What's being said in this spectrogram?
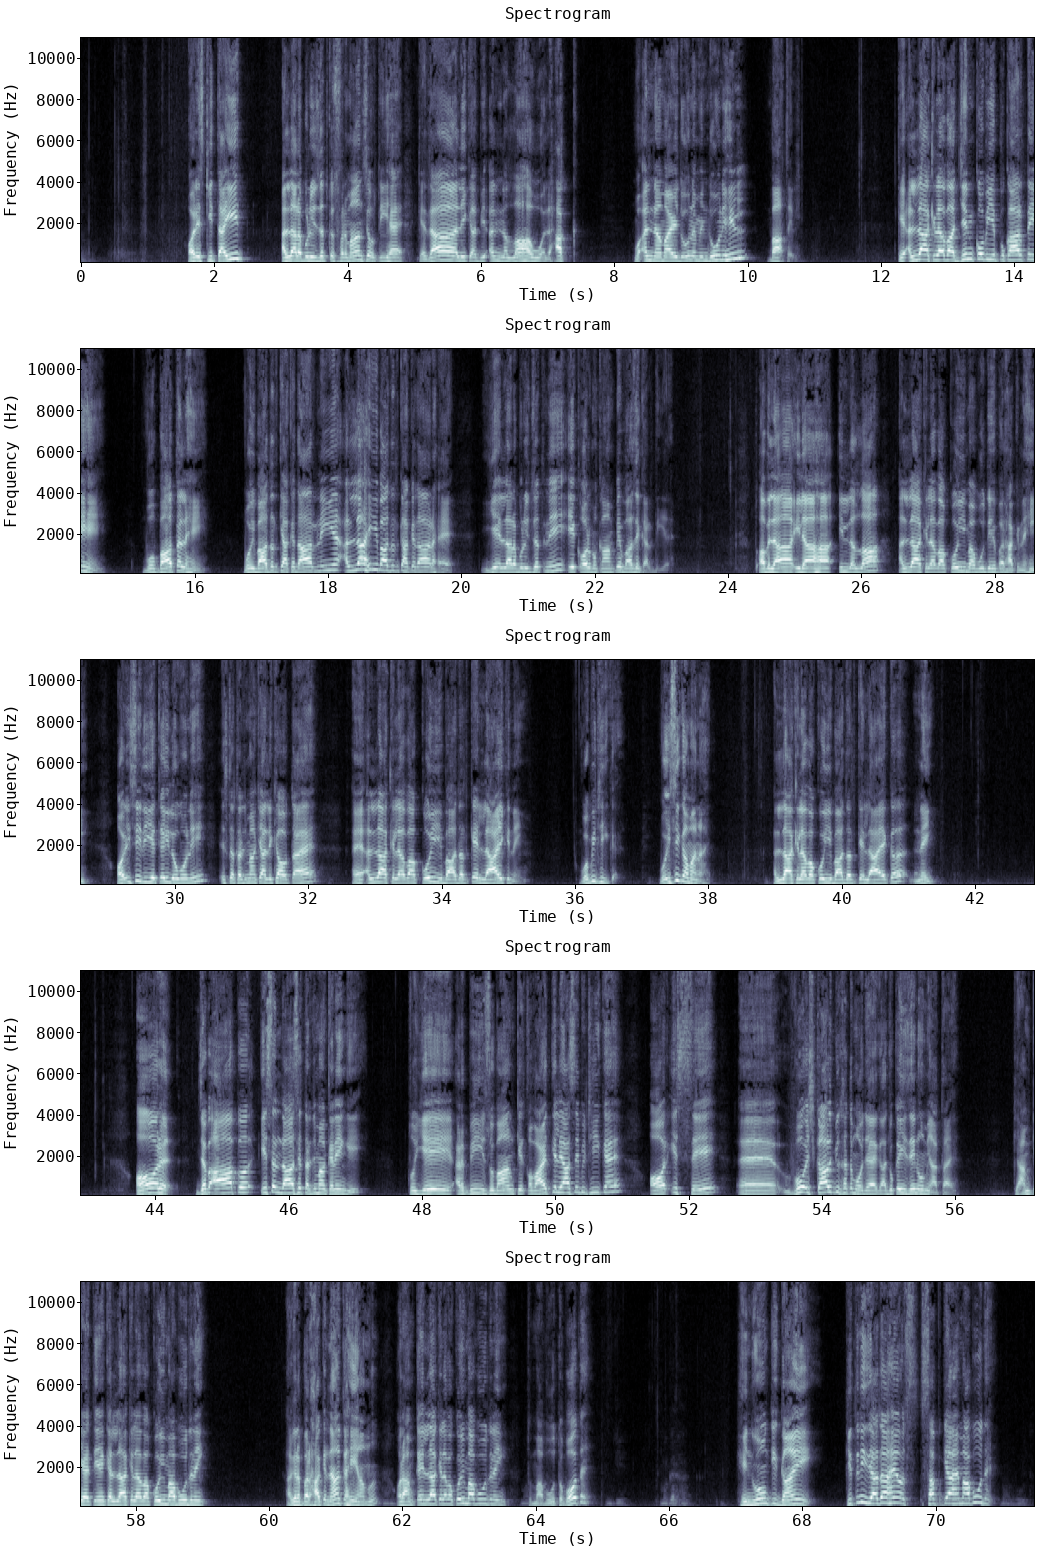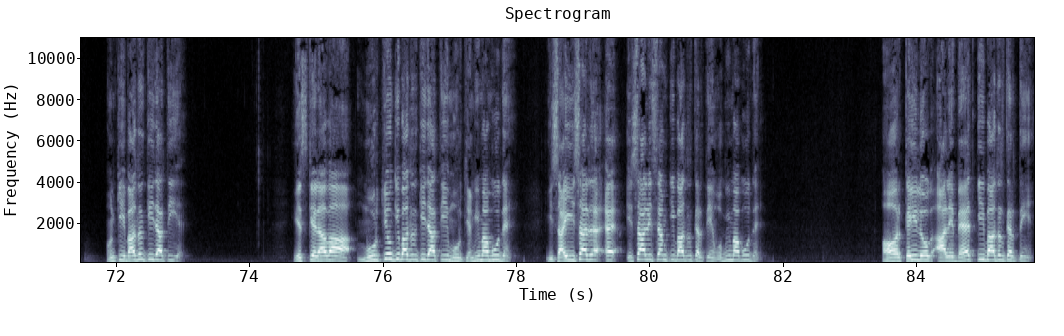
اور اس کی تائید اللہ رب العزت کو فرمان سے ہوتی ہے کہ ذالک بان اللہ هو الحق وان ما يدعون من دونه الباطل۔ کہ اللہ کے علاوہ جن کو بھی یہ پکارتے ہیں، وہ باطل ہیں۔ وہ عبادت کا حقدار نہیں ہے، اللہ ہی عبادت کا حقدار ہے۔ یہ اللہ رب العزت نے ایک اور مقام پہ واضح کر دیا ہے۔ تو اب لا الہ الا اللہ اللہ کے علاوہ کوئی معبود برحق نہیں۔ اور اسی لیے کئی لوگوں نے اس کا ترجمہ کیا لکھا ہوتا ہے؟ اے اللہ کے علاوہ کوئی عبادت کے لائق نہیں۔ وہ بھی ٹھیک ہے۔ وہ اسی کا معنی ہے۔ اللہ کے علاوہ کوئی عبادت کے لائق نہیں۔ اور جب آپ اس انداز سے ترجمہ کریں گے تو یہ عربی زبان کے قواعد کے لحاظ سے بھی ٹھیک ہے اور اس سے وہ اشکال بھی ختم ہو جائے گا جو کئی ذہنوں میں آتا ہے۔ کہ ہم کہتے ہیں کہ اللہ کے علاوہ کوئی معبود نہیں۔ اگر برحق نہ کہیں ہم اور ہم کہیں اللہ کے علاوہ کوئی معبود نہیں تو معبود تو بہت ہیں۔ ہندوؤں کی گائیں کتنی زیادہ ہیں اور سب کیا ہے معبود ہیں۔ ان کی عبادت کی جاتی ہے۔ اس کے علاوہ مورتیوں کی عبادت کی جاتی ہے مورتیاں بھی معبود ہیں۔ عیسائی عیسیٰ عیسیٰ علیہ السلام کی عبادت کرتے ہیں وہ بھی معبود ہیں۔ اور کئی لوگ آل بیت کی عبادت کرتے ہیں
